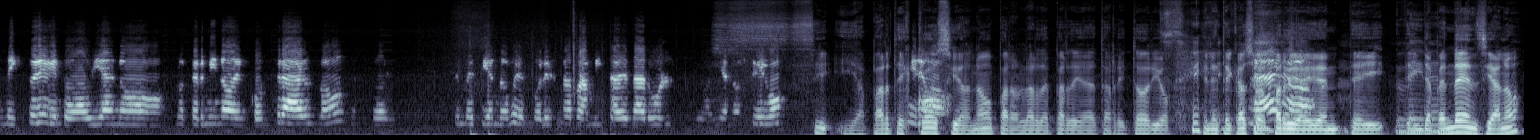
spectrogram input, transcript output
una historia que todavía no, no termino de encontrar, ¿no? Estoy, estoy metiéndome por esa ramita del árbol Sí, y aparte Escocia, ¿no? Para hablar de pérdida de territorio, en este caso de pérdida de, independencia, ¿no?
